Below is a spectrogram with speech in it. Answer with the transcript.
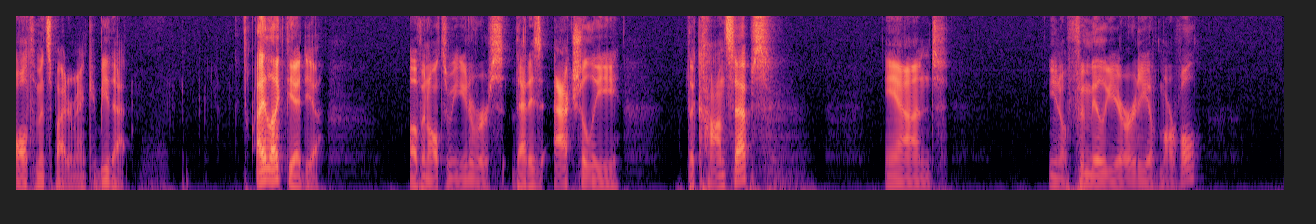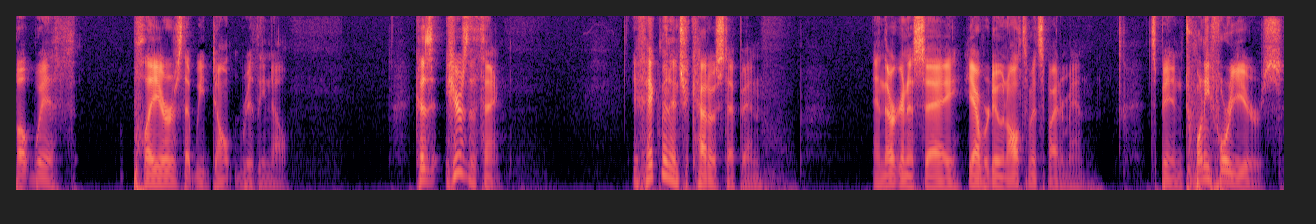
Ultimate Spider Man can be that. I like the idea of an Ultimate Universe that is actually the concepts and you know familiarity of Marvel, but with players that we don't really know. Because here's the thing: if Hickman and Checchetto step in, and they're going to say, "Yeah, we're doing Ultimate Spider-Man," it's been 24 years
